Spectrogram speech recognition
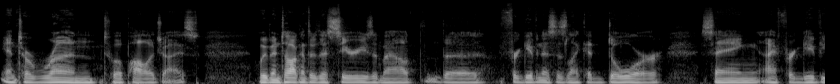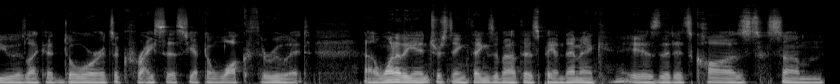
and to run to apologize. We've been talking through this series about the forgiveness is like a door. Saying, I forgive you is like a door. It's a crisis. You have to walk through it. Uh, one of the interesting things about this pandemic is that it's caused some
